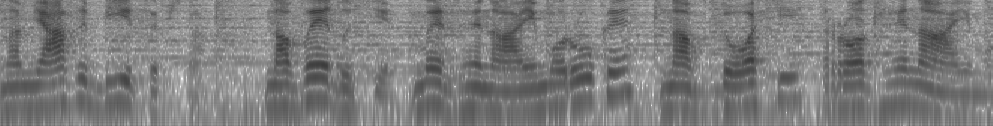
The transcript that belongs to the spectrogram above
на м'язи біцепса. На видосі ми згинаємо руки, на вдосі розгинаємо.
